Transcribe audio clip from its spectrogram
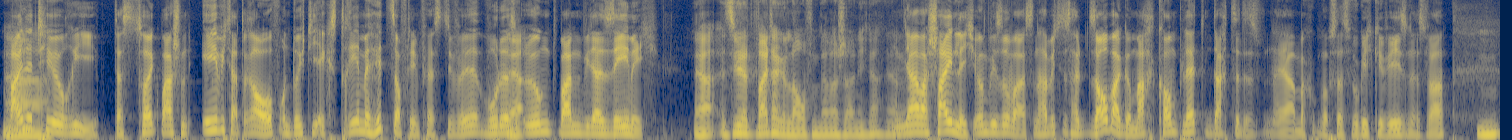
Meine Ah. Theorie, das Zeug war schon ewig da drauf und durch die extreme Hitze auf dem Festival wurde es Ja. irgendwann wieder sämig. Ja, ist wieder weitergelaufen dann wahrscheinlich, ne? Ja. Ja, wahrscheinlich, irgendwie sowas. Dann habe ich das halt sauber gemacht, komplett, und dachte, das, naja, mal gucken, ob es das wirklich gewesen ist, war. Mhm.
